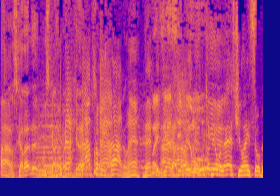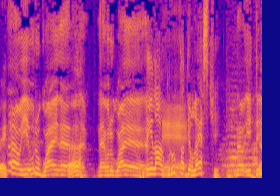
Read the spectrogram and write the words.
Ah, os caras os cara vai é- Aproveitaram, é? Mas é assim mesmo. Puta deu leste lá em São Bento. Não, e Uruguai, né? É. né Uruguai é. Tem lá o é. Gruta del Leste. Não, e tem É.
